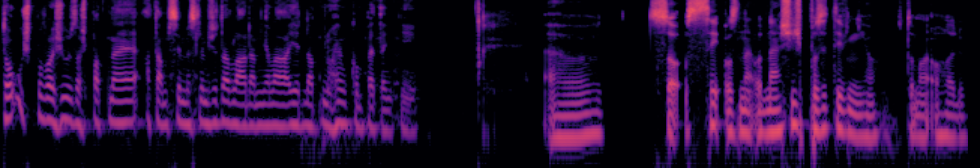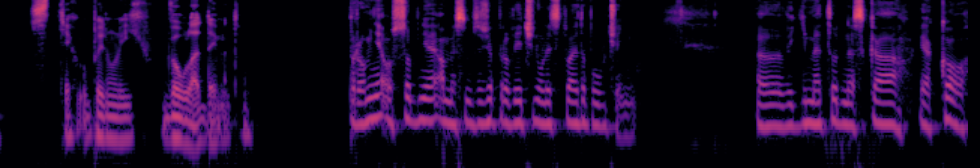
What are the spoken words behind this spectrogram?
To už považuji za špatné a tam si myslím, že ta vláda měla jednat mnohem kompetentněji. Uh, co si odnášíš pozitivního v tomhle ohledu z těch uplynulých dvou let, dejme tomu? Pro mě osobně a myslím si, že pro většinu lidstva je to poučení. Uh, vidíme to dneska jako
